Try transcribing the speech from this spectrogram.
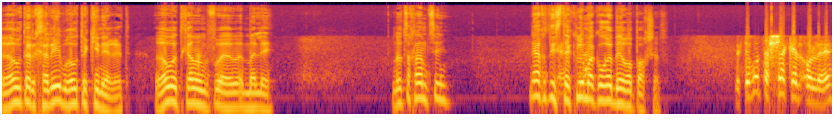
ראו את הנחלים, ראו את הכנרת, ראו עד כמה מלא. לא צריך להמציא. לכו כן. תסתכלו מה קורה באירופה עכשיו. ותראו את השקל עולה,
